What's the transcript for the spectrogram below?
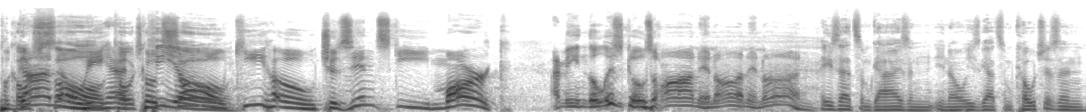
Pagano. Saul, he had Coach Coach, Kehoe. Saul, Kehoe, Chudzinski, Mark. I mean, the list goes on and on and on. He's had some guys, and you know he's got some coaches, and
